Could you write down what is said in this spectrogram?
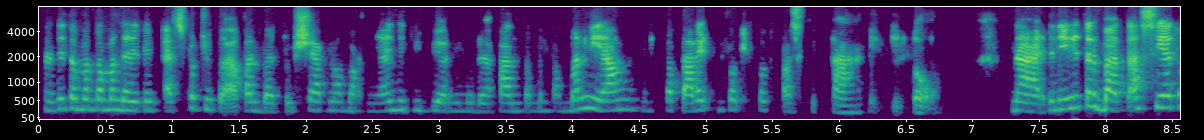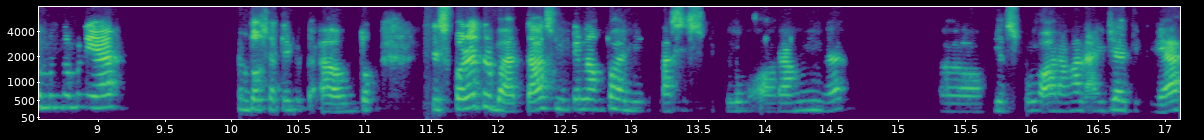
Nanti teman-teman dari tim expert juga akan bantu share nomornya, jadi biar memudahkan teman-teman yang tertarik untuk ikut kelas kita, gitu. Nah, dan ini terbatas ya teman-teman ya. Untuk sertifikat, uh, untuk diskonnya terbatas, mungkin aku hanya kasih 10 orang ya, uh, ya 10 orangan aja gitu ya.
